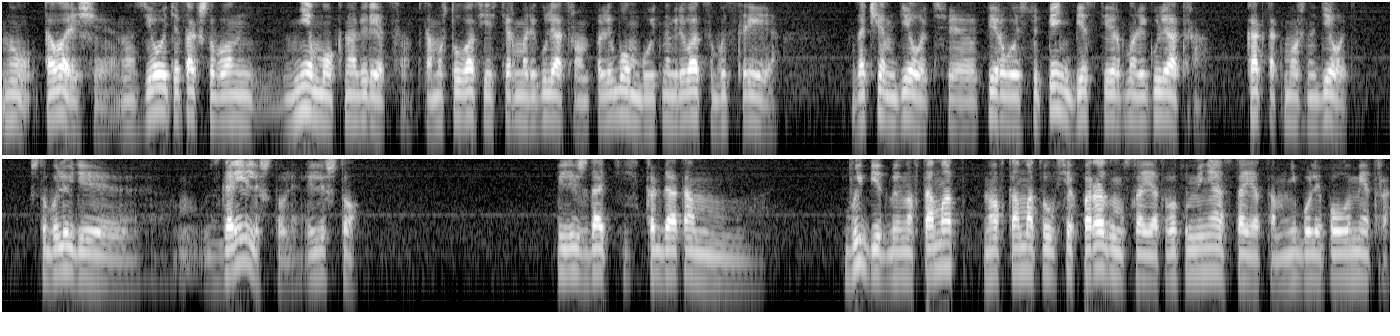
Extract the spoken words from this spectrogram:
Ну, товарищи, ну, сделайте так, чтобы он не мог нагреться, потому что у вас есть терморегулятор, он по-любому будет нагреваться быстрее. Зачем делать э, первую ступень без терморегулятора? Как так можно делать? Чтобы люди сгорели, что ли, или что? Или ждать, когда там выбьет, блин, автомат. Но автоматы у всех по-разному стоят. Вот у меня стоят там не более полуметра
